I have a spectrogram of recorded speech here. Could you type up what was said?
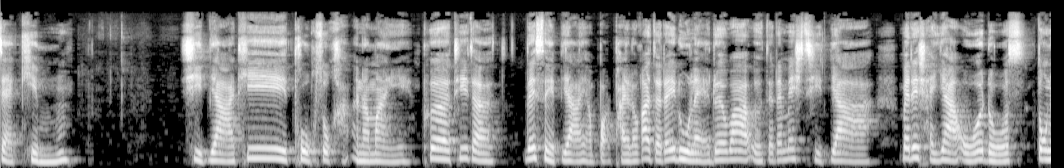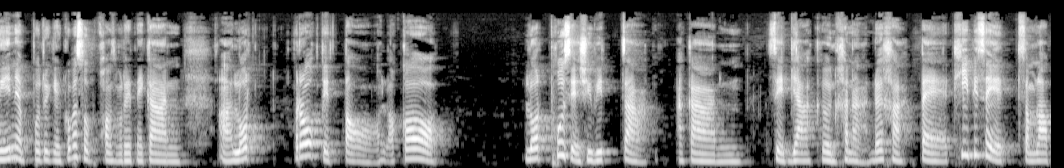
แจกเข็ม ฉีดยาที่ถูกสุขอนามัย เพื่อที่จะ ได้เสพยาอย่างปลอดภัยแล้วก็อาจจะได้ดูแลด้วยว่าเออจะได้ไม่ฉีดยา ไม่ได้ใช้ยาโอเวอร์โดสตรงนี้เนี่ยโปรตุเกสก็ประสบความสำเร็จในการลดโรคติดต่อ แล้วก็ลดผู้เสียชีวิตจากอาการเสพยาเกินขนาดด้วยค่ะ แต่ที่พิเศษสำหรับ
